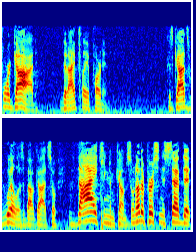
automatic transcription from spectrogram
for God that I play a part in? Because God's will is about God. So, thy kingdom come. So, another person has said that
